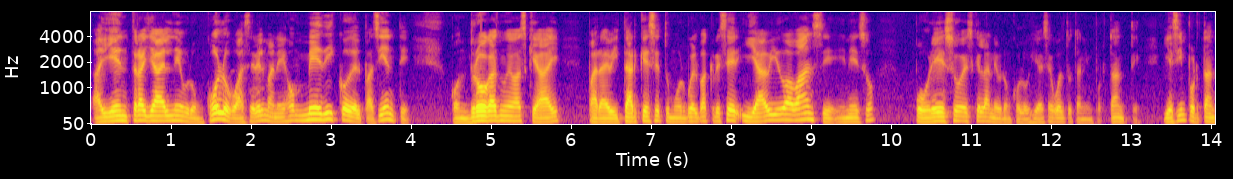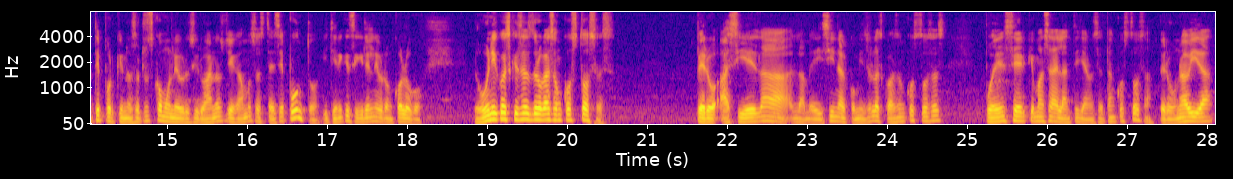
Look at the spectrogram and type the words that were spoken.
Ahí entra ya el neurooncólogo a hacer el manejo médico del paciente, con drogas nuevas que hay para evitar que ese tumor vuelva a crecer. Y ha habido avance en eso, por eso es que la neurooncología se ha vuelto tan importante. Y es importante porque nosotros como neurocirujanos llegamos hasta ese punto y tiene que seguir el neurooncólogo. Lo único es que esas drogas son costosas, pero así es la, la medicina. Al comienzo las cosas son costosas, puede ser que más adelante ya no sea tan costosa, pero una vida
